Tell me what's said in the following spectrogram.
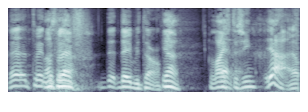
Eh 20 Dat is jaar. lef. De, debutant. Ja. Live te zien. Ja,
